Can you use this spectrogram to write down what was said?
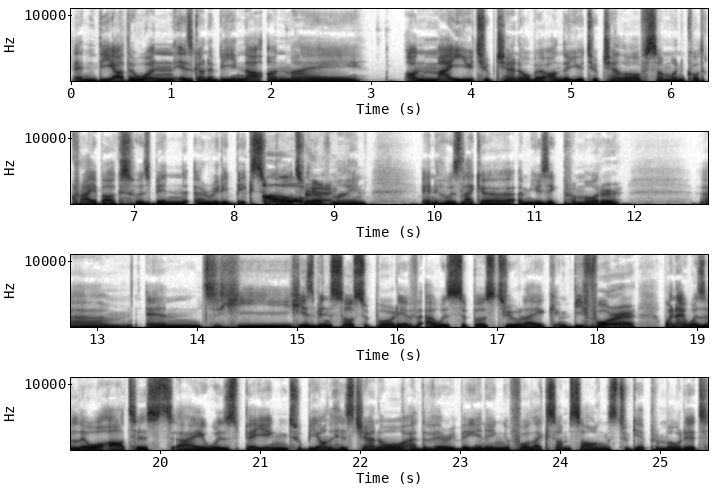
and the other one is gonna be not on my on my YouTube channel, but on the YouTube channel of someone called Crybox, who's been a really big oh, supporter okay. of mine, and who's like a, a music promoter. Um, and he he's been so supportive. I was supposed to like before when I was a little artist, I was paying to be on his channel at the very beginning for like some songs to get promoted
